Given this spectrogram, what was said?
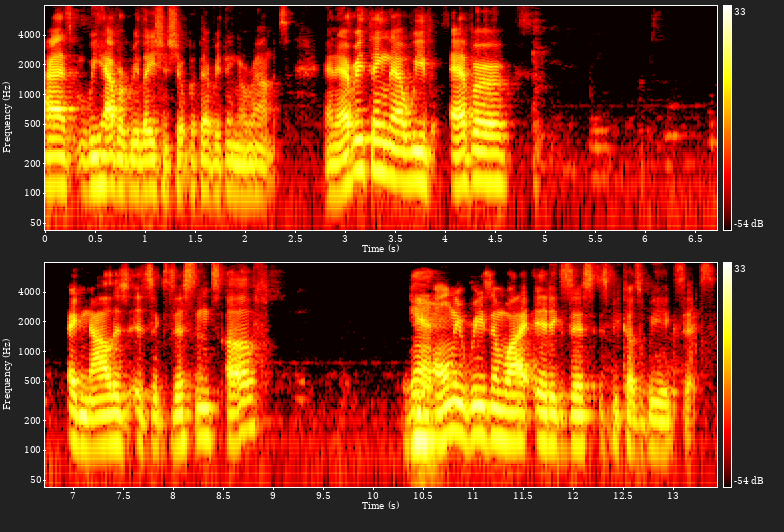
has we have a relationship with everything around us, and everything that we've ever acknowledged its existence of, yeah. the only reason why it exists is because we exist.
